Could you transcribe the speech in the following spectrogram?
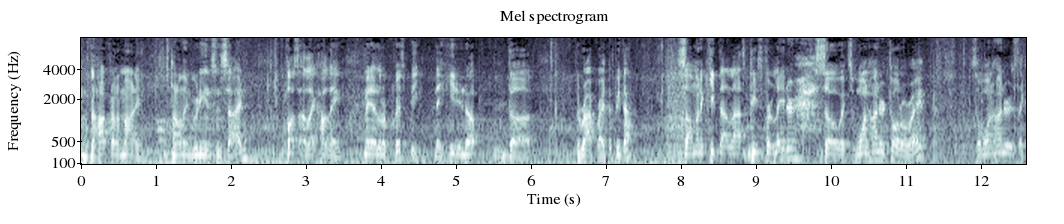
With the hot calamari. And all the ingredients inside. Plus, I like how they made it a little crispy. They heated up the the wrap, right? The pita. So I'm gonna keep that last piece for later. So it's 100 total, right? So 100 is like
